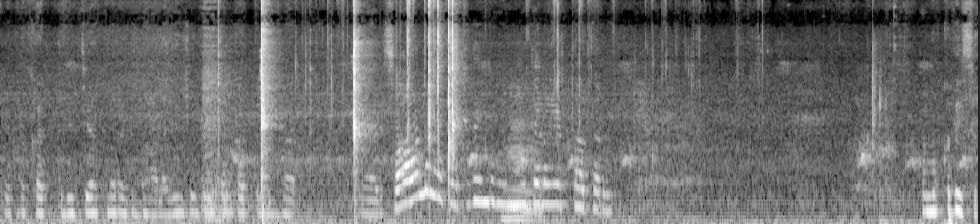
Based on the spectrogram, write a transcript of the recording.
ఇక్కడ కత్తిరి చేస్తున్నారంటే బాలాజీ చూపించాలి కత్తిరి అంటున్నారు వాడు చాలా కత్తిరి ఎందుకు మూత ఎలా ఎత్తారు ఆ ముక్క తీసి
